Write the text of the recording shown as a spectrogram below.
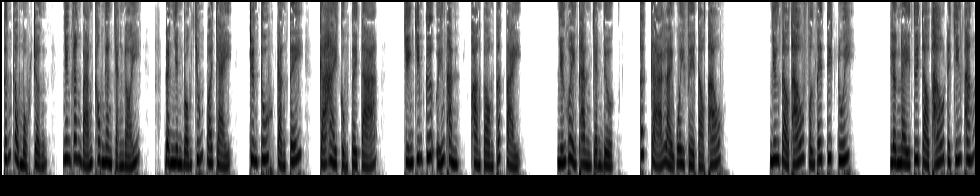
tấn công một trận, nhưng căn bản không ngăn chặn nổi. Đành nhìn bọn chúng bỏ chạy, Trương Tú, Đặng Tế, cả hai cùng tơi tả. Chuyện chiếm cứ Uyển Thành hoàn toàn thất bại. Những huyền thành giành được, tất cả lại quay về Tào Tháo. Nhưng Tào Tháo vẫn thấy tiếc nuối. Lần này tuy Tào Tháo đã chiến thắng,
